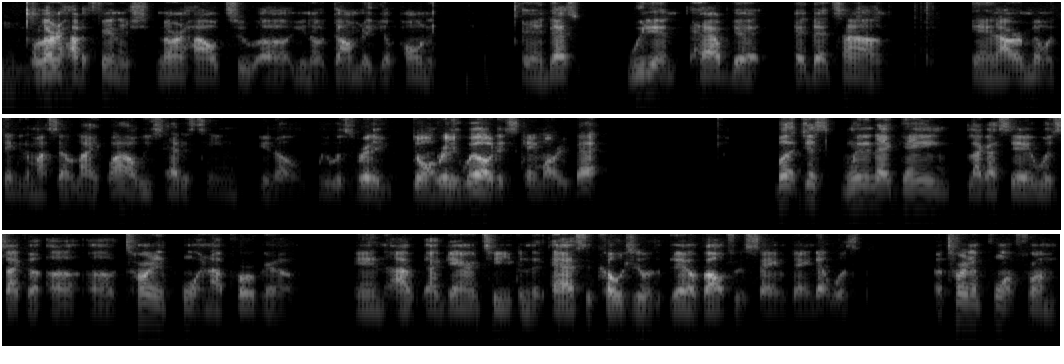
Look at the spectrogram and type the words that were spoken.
mm-hmm. learn how to finish, learn how to uh, you know dominate your opponent, and that's we didn't have that at that time. And I remember thinking to myself, like, wow, we just had this team, you know, we was really doing really well. They just came already back. But just winning that game, like I said, was like a, a, a turning point in our program. And I, I, guarantee you can ask the coaches, they'll vouch for the same thing. That was a turning point from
